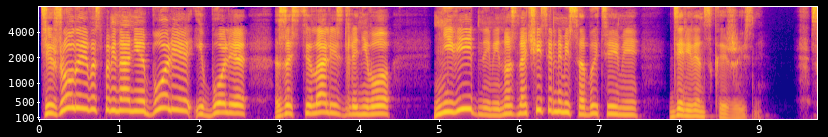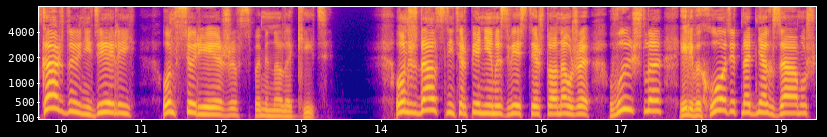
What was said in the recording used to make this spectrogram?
Тяжелые воспоминания более и более застилались для него невидными, но значительными событиями деревенской жизни. С каждой неделей он все реже вспоминал о Ките. Он ждал с нетерпением известия, что она уже вышла или выходит на днях замуж,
